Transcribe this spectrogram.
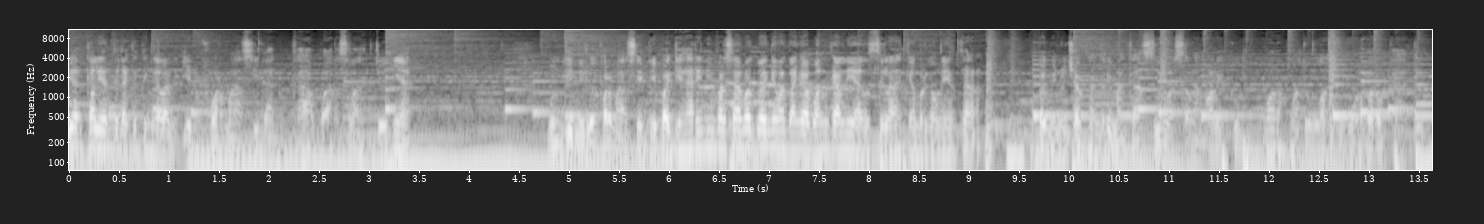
biar kalian tidak ketinggalan informasi dan kabar selanjutnya. Mungkin dulu informasi di pagi hari ini persahabat. Bagaimana tanggapan kalian? Silahkan berkomentar. Bagi mengucapkan terima kasih. Wassalamualaikum warahmatullahi wabarakatuh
